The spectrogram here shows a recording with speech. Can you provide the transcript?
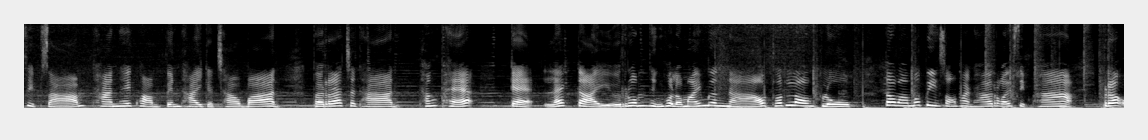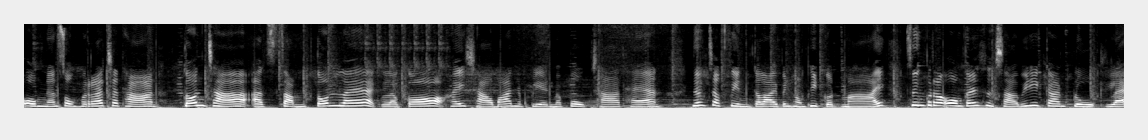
2513 ท่านให้ความเป็นไทยกับชาวบ้าน พระราชทาน ทั้งแพะ แกะและไก่รวมถึงผลไม้เมืองหนาว ทดลองปลูก ต่อมาเมื่อปี 2515 พระองค์นั้นทรงพระราชทาน ต้นชาอัดสำต้นแรก แล้วก็ให้ชาวบ้านเนี่ยเปลี่ยนมาปลูกชาแทน เนื่องจากฝิ่นกลายเป็นของผิดกฎหมาย ซึ่งพระองค์ก็ได้ศึกษาวิธีการปลูก และ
